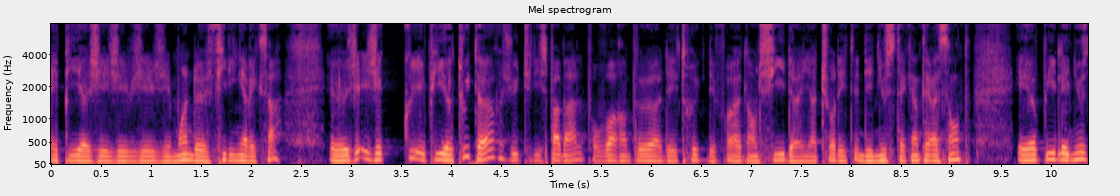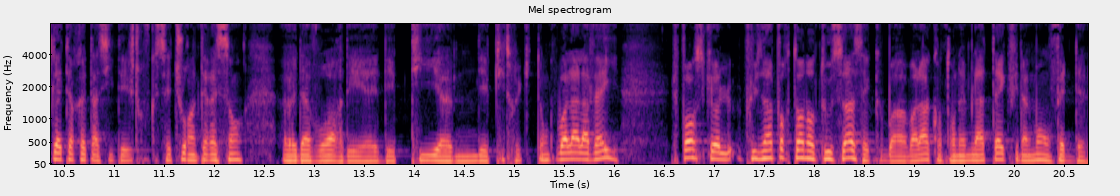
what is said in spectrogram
et puis euh, j'ai moins de feeling avec ça. Euh, et puis euh, Twitter, j'utilise pas mal pour voir un peu des trucs. Des fois, dans le feed, il y a toujours des, des news tech intéressantes. Et puis les newsletters que tu as cités, je trouve que c'est toujours intéressant d'avoir des, petits trucs. Donc voilà la veille je pense que le plus important dans tout ça, c'est que bah, voilà, quand on aime la tech, finalement, on fait de,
